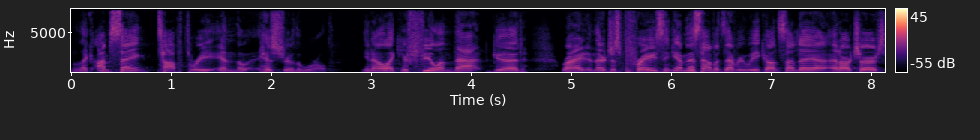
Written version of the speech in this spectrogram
Like, I'm saying top three in the history of the world. You know, like you're feeling that good, right? And they're just praising you. I mean, this happens every week on Sunday at our church,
